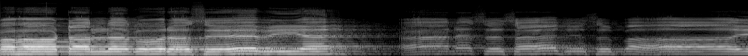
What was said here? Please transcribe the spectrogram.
ਕਹਾ ਟਲ ਗੁਰ ਸੇਵੀਐ ਆਨਸ ਸਹਿਜ ਸੁਭਾਈ।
